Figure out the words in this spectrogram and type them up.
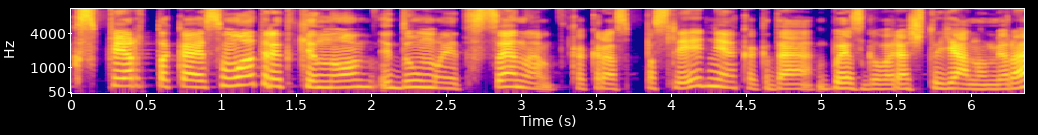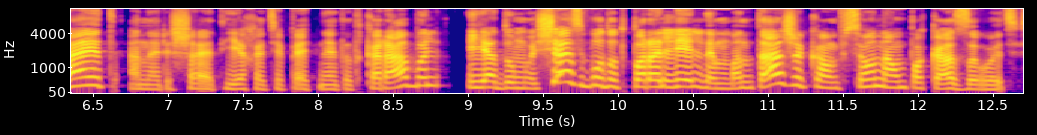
эксперт такая, смотрит кино и думает, сцена как раз последняя, когда Бесс говорят, что Яна умирает, она решает ехать опять на этот корабль. И я думаю, сейчас будут параллельным монтажиком все нам показывать.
